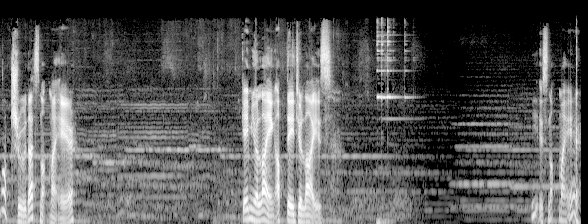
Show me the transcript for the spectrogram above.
Not true, that's not my heir. Game you're lying, update your lies. He is not my heir.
